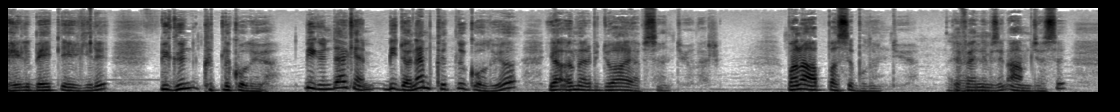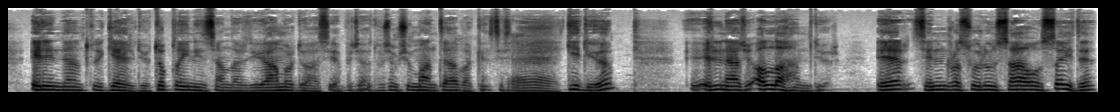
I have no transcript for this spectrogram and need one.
Ehli Beyt'le ilgili bir gün kıtlık oluyor. Bir gün derken bir dönem kıtlık oluyor. Ya Ömer bir dua yapsan diyorlar. Bana Abbas'ı bulun diyor. Evet. Efendimizin amcası. Elinden tutuyor gel diyor. Toplayın insanları diyor. Yağmur duası yapacağız. Hocam şu mantığa bakın siz. Evet. Gidiyor. E, elini açıyor. Allah'ım diyor. Eğer senin Resulün sağ olsaydı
